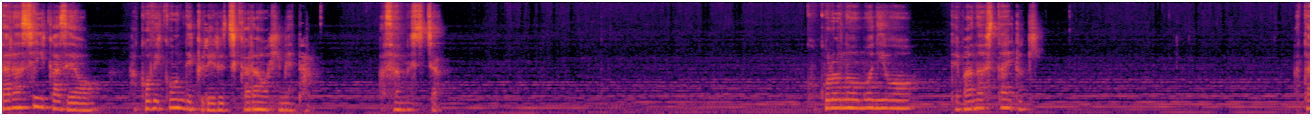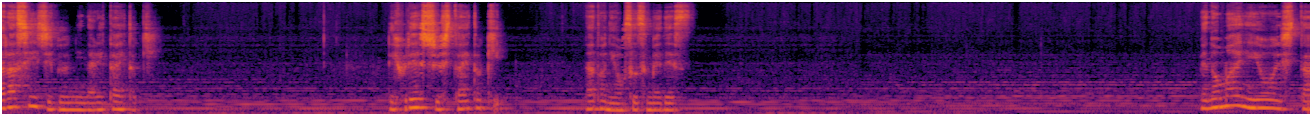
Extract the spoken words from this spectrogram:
新しい風を運び込んでくれる力を秘めた朝蒸し茶。心の重荷を手放したい時。新しい自分になりたい時。リフレッシュしたい時。などにおすすめです。目の前に用意した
